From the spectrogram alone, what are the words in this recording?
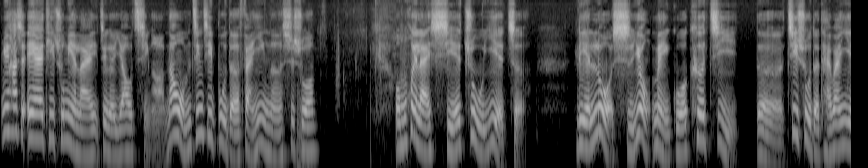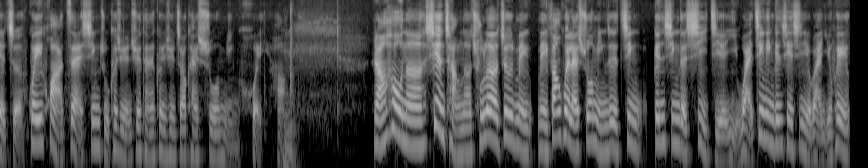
因为他是 AIT 出面来这个邀请啊，那我们经济部的反应呢是说，我们会来协助业者联络使用美国科技的技术的台湾业者，规划在新竹科学园区、台南科学园区召开说明会哈。然后呢，现场呢除了就是美美方会来说明这个禁更新的细节以外，禁令更新的细节以外，也会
